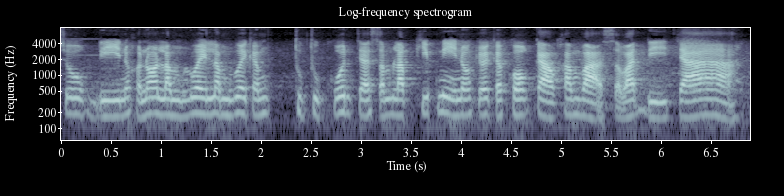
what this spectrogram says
โชคดีเนาะค่ะเนาะร่ำรวยร่ำรวยกันทุกๆคนจะสำหรับคลิปนี้น้องจอยก็ขอกล่าวคำว่าสวัสดีจ้า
